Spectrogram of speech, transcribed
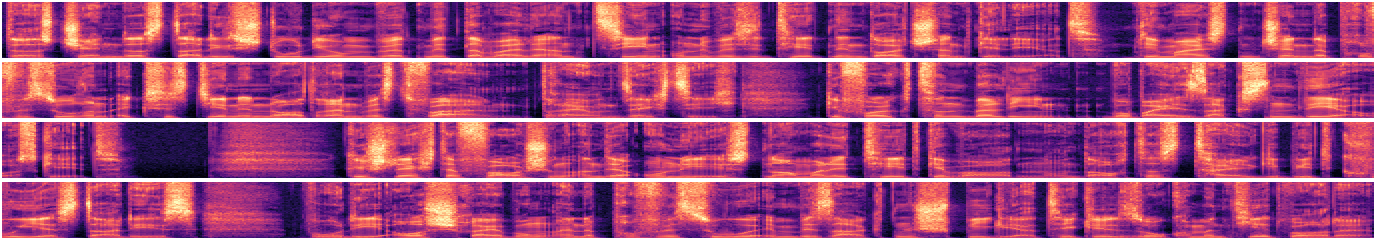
Das Gender Studies Studium wird mittlerweile an zehn Universitäten in Deutschland gelehrt. Die meisten Gender-Professuren existieren in Nordrhein-Westfalen, 63, gefolgt von Berlin, wobei Sachsen leer ausgeht. Geschlechterforschung an der Uni ist Normalität geworden und auch das Teilgebiet Queer Studies, wo die Ausschreibung einer Professur im besagten Spiegelartikel so kommentiert wurde.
